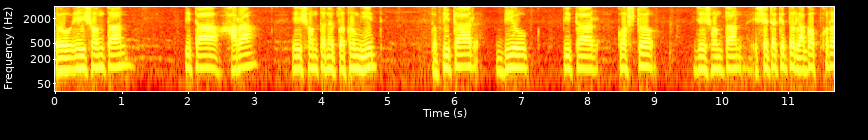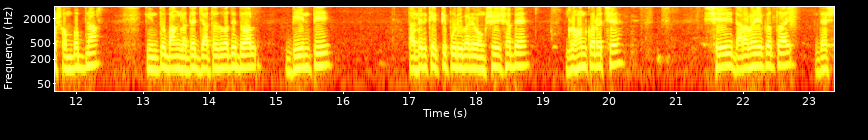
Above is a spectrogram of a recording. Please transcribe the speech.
তো এই সন্তান পিতা হারা, এই সন্তানের প্রথম ঈদ। তো পিতার বিয়োগ, পিতার কষ্ট, যে সন্তান, সেটাকে তো লাঘব করা সম্ভব না। কিন্তু বাংলাদেশ জাতীয়তাবাদী দল, বিএনপি, তাদেরকে একটি পরিবারের অংশ হিসাবে গ্রহণ করেছে। সেই ধারাবাহিকতায় দেশ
